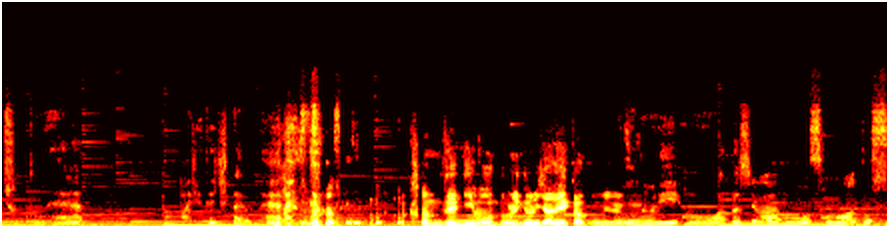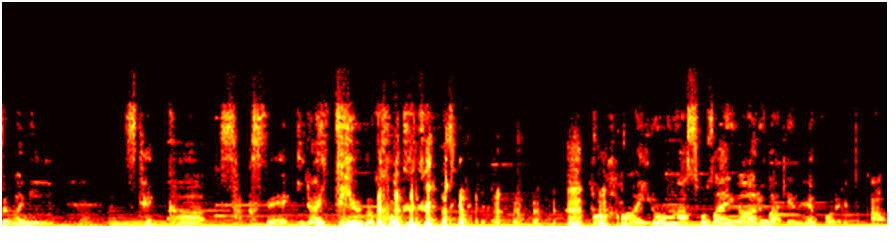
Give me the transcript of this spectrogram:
ちょっとね上げてきたよね。完全にもうノリノリじゃねえかと思いながら。ノリもう私はもうその後すぐにステッカー作成依頼っていうのをググって。はは、いろんな素材があるわけね、これとか。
